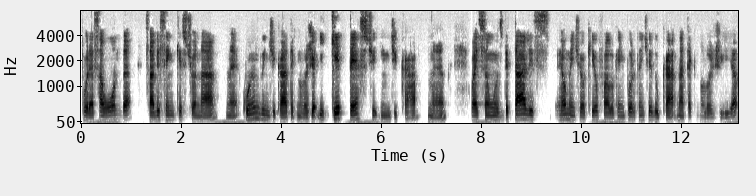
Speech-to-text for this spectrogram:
por essa onda sabe, sem questionar, né, quando indicar a tecnologia e que teste indicar, né, quais são os detalhes, realmente é o que eu falo que é importante educar na tecnologia,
